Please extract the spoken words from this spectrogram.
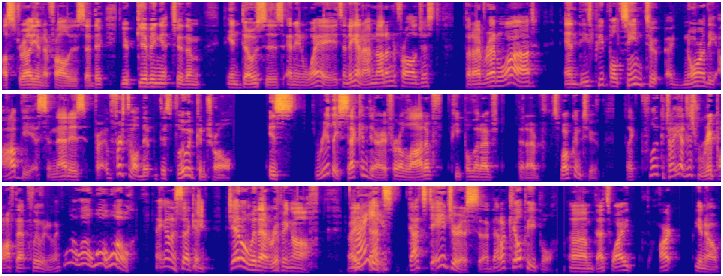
Australian nephrologists said. They, you're giving it to them in doses and in ways. And again, I'm not a nephrologist, but I've read a lot. And these people seem to ignore the obvious, and that is, first of all, th- this fluid control is really secondary for a lot of people that I've that I've spoken to. Like fluid control, yeah, just rip off that fluid. You're like, whoa, whoa, whoa, whoa, hang on a second, gentle with that ripping off, right? Right. That's that's dangerous. Uh, that'll kill people. Um, that's why heart, you know,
